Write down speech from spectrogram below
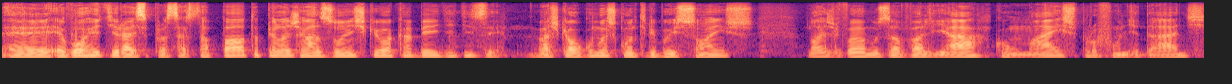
É, eu vou retirar esse processo da pauta pelas razões que eu acabei de dizer. Eu acho que algumas contribuições nós vamos avaliar com mais profundidade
